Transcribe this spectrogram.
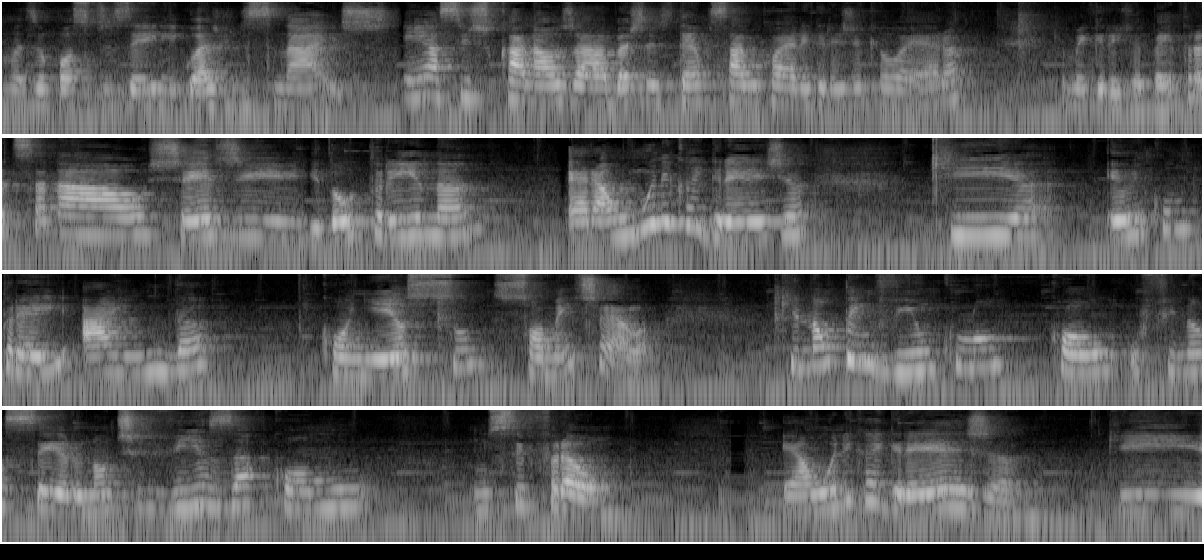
mas eu posso dizer em linguagem de sinais. Quem assiste o canal já há bastante tempo sabe qual era a igreja que eu era. Que é uma igreja bem tradicional, cheia de, de doutrina. Era a única igreja que eu encontrei ainda conheço somente ela, que não tem vínculo com o financeiro, não te visa como um cifrão. É a única igreja que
